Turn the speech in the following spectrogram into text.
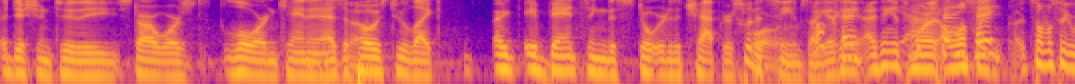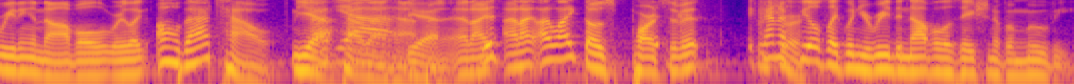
addition to the Star Wars lore and canon, as so. opposed to like a- advancing the story, to the chapters. That's what it seems like. I think, I think it's Yeah. more Okay, almost hey. like it's almost like reading a novel where you're like, oh, that's how. Yeah. that's how that Yeah. happened. Yeah. And I This- and I, I like those parts of it. It kind of sure. feels like when you read the novelization of a movie,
